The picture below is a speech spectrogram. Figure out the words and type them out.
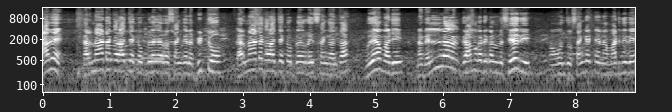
ನಾವೇ ಕರ್ನಾಟಕ ರಾಜ್ಯ ಕಬ್ಬು ಬೆಳೆಗಾರರ ಸಂಘನ ಬಿಟ್ಟು ಕರ್ನಾಟಕ ರಾಜ್ಯ ಕಬ್ಬು ರೈತ ಸಂಘ ಅಂತ ಉದಯ ಮಾಡಿ ನಾವೆಲ್ಲ ಗ್ರಾಮ ಘಟಕಗಳನ್ನು ಸೇರಿ ಒಂದು ಸಂಘಟನೆಯನ್ನು ಮಾಡಿದ್ದೀವಿ.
